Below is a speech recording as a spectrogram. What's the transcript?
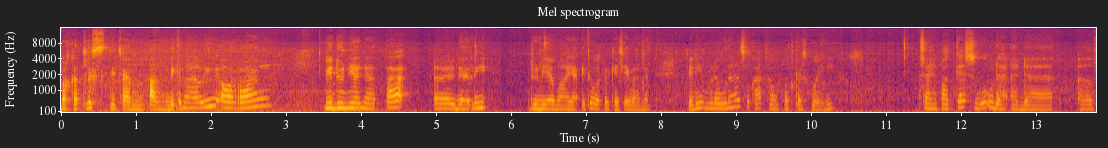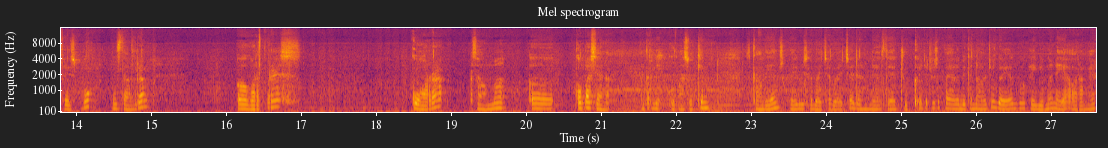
bucket list dicentang dikenali orang di dunia nyata uh, dari dunia maya. Itu bakal kece banget. Jadi mudah-mudahan suka sama podcast gue ini. Selain podcast gue udah ada uh, Facebook Instagram uh, WordPress Quora sama uh, nak? Ntar deh gue masukin sekalian supaya bisa baca-baca dan lihat-lihat juga. Jadi supaya lebih kenal juga ya gue kayak gimana ya orangnya.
